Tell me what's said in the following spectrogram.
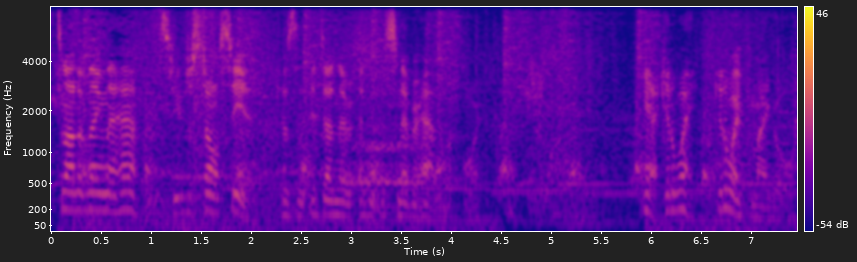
It's not a thing that happens. You just don't see it. Because it doesn't. It's never happened before. Yeah, get away. Get away from my gold.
